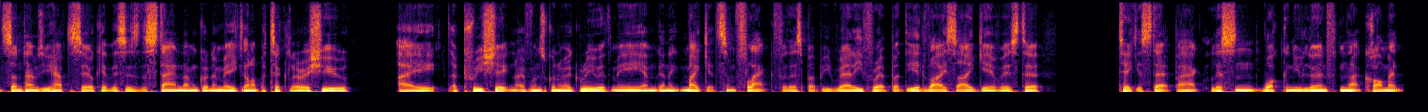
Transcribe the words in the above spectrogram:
Sometimes you have to say, okay, this is the stand I'm going to make on a particular issue I appreciate not everyone's going to agree with me. I'm going to might get some flack for this, but be ready for it. But the advice I give is to take a step back, listen. What can you learn from that comment?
